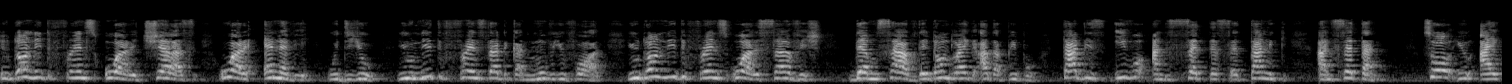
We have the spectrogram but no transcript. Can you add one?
You don't need friends who are jealous, who are envy with you. You need friends that can move you forward. You don't need friends who are selfish themselves. They don't like other people. That is evil and satanic and Satan. So you, I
